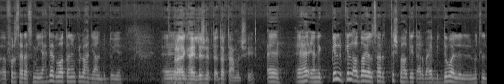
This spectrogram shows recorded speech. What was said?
آه، فرصة رسمية حداد وطني وكل واحد يعمل بده إياه. برأيك هاي اللجنة بتقدر تعمل شيء؟ إيه. إيه يعني كل كل القضايا اللي صارت تشبه قضية أربع بالدول مثل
